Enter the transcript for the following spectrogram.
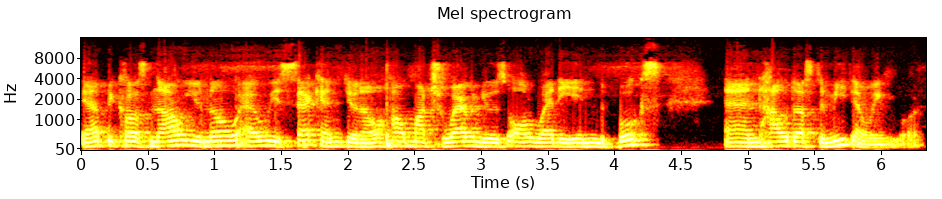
yeah because now you know every second you know how much revenue is already in the books and how does the metering work.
